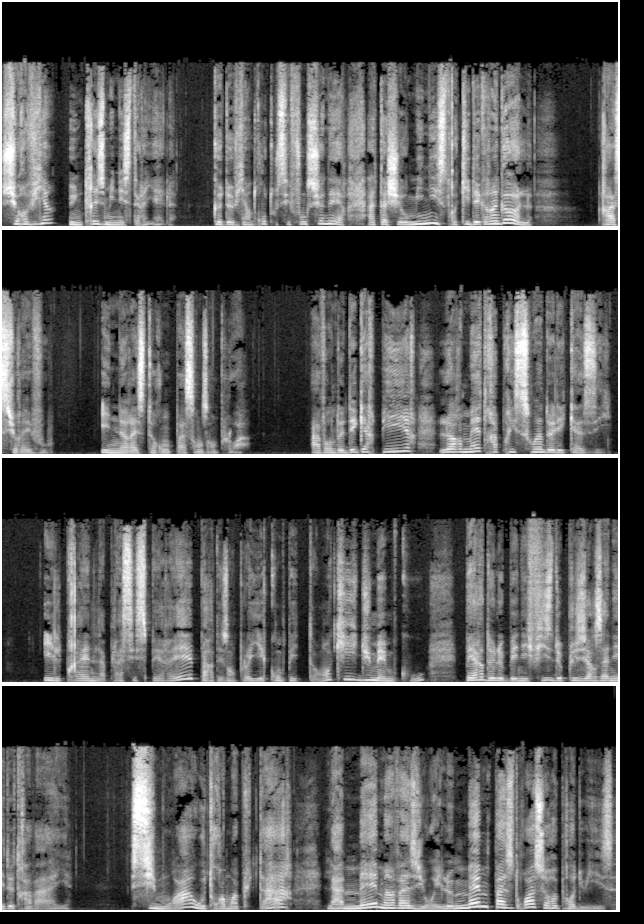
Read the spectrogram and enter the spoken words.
Survient une crise ministérielle. Que deviendront tous ces fonctionnaires attachés aux ministres qui dégringolent Rassurez-vous, ils ne resteront pas sans emploi. Avant de dégarpir, leur maître a pris soin de les caser. Ils prennent la place espérée par des employés compétents qui, du même coup, perdent le bénéfice de plusieurs années de travail. Six mois ou trois mois plus tard, la même invasion et le même passe-droit se reproduisent.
